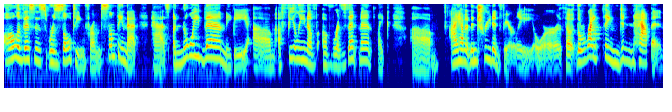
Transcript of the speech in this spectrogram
all of this is resulting from something that has annoyed them, maybe um, a feeling of, of resentment, like um, I haven't been treated fairly, or the, the right thing didn't happen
